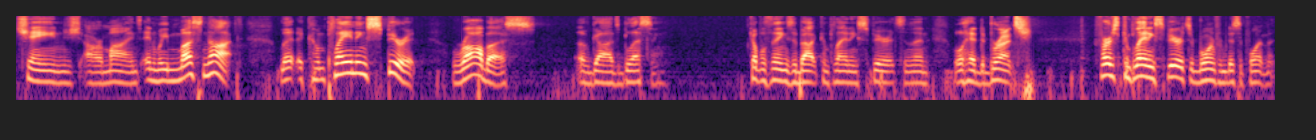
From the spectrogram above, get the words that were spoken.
change our minds, and we must not let a complaining spirit rob us of God's blessing. A couple things about complaining spirits, and then we'll head to brunch. First, complaining spirits are born from disappointment.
